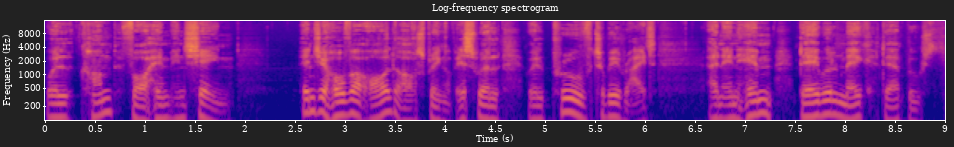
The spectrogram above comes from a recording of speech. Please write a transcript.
will come before him in shame. In Jehovah all the offspring of Israel will prove to be right, and in him they will make their boast.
